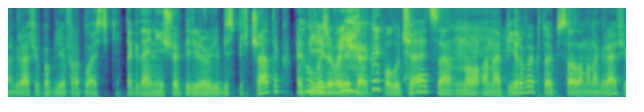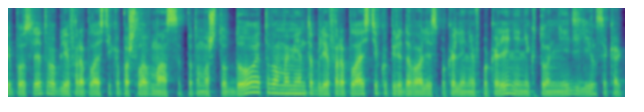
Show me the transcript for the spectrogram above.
монографию по блефаропластике. Тогда они еще оперировали без перчаток, оперировали как получается, но она первая, кто описала монографию, после этого блефаропластика пошла в массы, потому что до этого момента блефаропластику передавали из поколения в поколение, никто не делился, как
